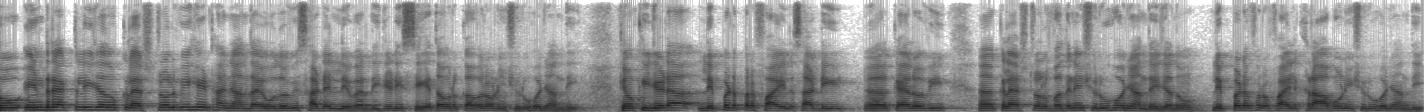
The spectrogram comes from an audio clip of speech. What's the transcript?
ਸੋ ਇਨਡਾਇਰੈਕਟਲੀ ਜਦੋਂ ਕੋਲੇਸਟ੍ਰੋਲ ਵੀ ਹੇਠਾਂ ਜਾਂਦਾ ਹੈ ਉਦੋਂ ਵੀ ਸਾਡੇ ਲਿਵਰ ਦੀ ਜਿਹੜੀ ਸਿਹਤ ਆ ਉਹ ਰਿਕਵਰ ਹੋਣੀ ਸ਼ੁਰੂ ਹੋ ਜਾਂਦੀ। ਕਿਉਂਕਿ ਜਿਹੜਾ ਲਿਪਿਡ ਪ੍ਰੋਫਾਈਲ ਸਾਡੀ ਕਹਿ ਲਓ ਵੀ ਅਹ, ਕੋਲੇਸਟ੍ਰੋਲ ਵਧਣੇ ਸ਼ੁਰੂ ਹੋ ਜਾਂਦੇ ਜਦੋਂ ਲਿਪਿਡ ਪ੍ਰੋਫਾਈਲ ਖਰਾਬ ਹੋਣੀ ਸ਼ੁਰੂ ਹੋ ਜਾਂਦੀ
